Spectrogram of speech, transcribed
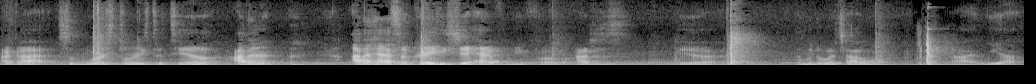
I got some more stories to tell. I done I done had some crazy shit happen to me, bro. I just yeah. Let me know what y'all want. Alright, we out.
